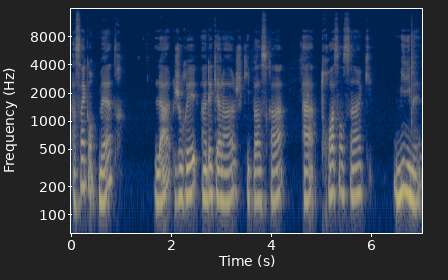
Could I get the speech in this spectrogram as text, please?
à 50 mètres, là j'aurai un décalage qui passera à 305 mm.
